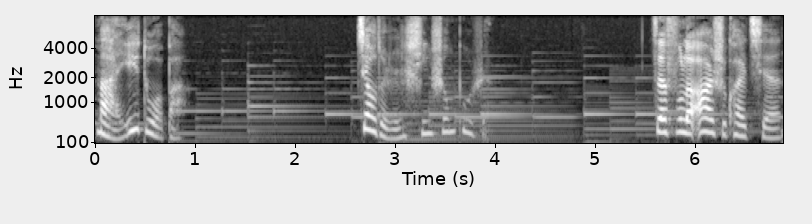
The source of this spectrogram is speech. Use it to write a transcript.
买一朵吧，叫的人心生不忍。在付了二十块钱，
